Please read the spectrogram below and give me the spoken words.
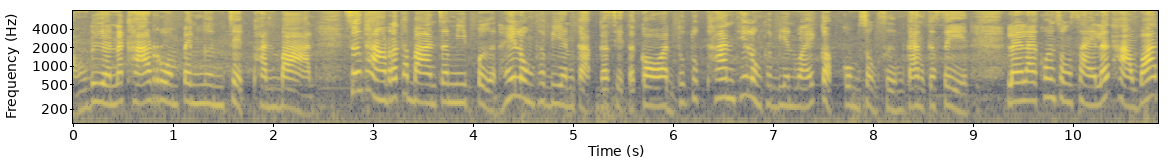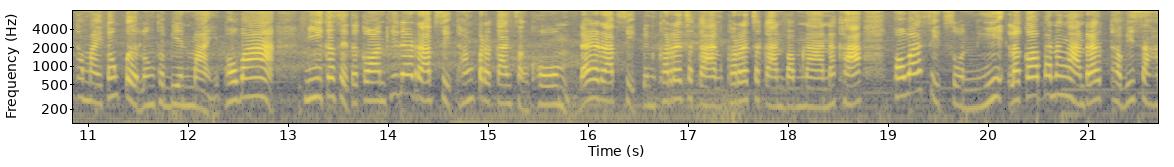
2 เดือนนะคะ รวมเป็นเงิน 7,000 บาท ซึ่งทางรัฐบาลจะมีเปิดให้ลงทะเบียนกับเกษตรกรทุกๆท่านที่ลงทะเบียนไว้กับกรมส่งเสริมการเกษตร หลายๆ คนสงสัยและถามว่าทำไมต้องเปิดลงทะเบียนใหม่ เพราะว่ามีเกษตรกรที่ได้รับสิทธิ์ทั้งประกันสังคม ได้รับสิทธิ์เป็นข้าราชการข้าราชการบำนาญนะคะ เพราะว่าสิทธิ์ส่วนนี้แล้วก็พนักงานรัฐวิสาห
